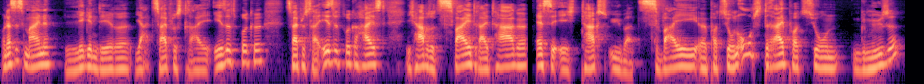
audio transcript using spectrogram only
Und das ist meine legendäre, ja, zwei plus drei Eselsbrücke. Zwei plus drei Eselsbrücke heißt, ich habe so zwei, drei Tage, esse ich tagsüber zwei äh, Portionen Obst, drei Portionen Gemüse.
